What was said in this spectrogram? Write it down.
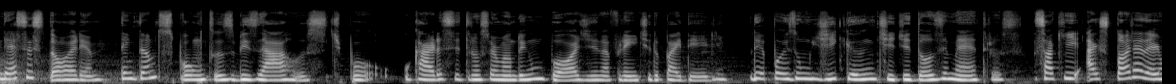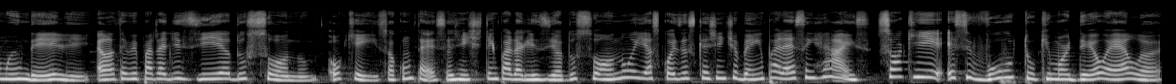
dessa história tem tantos pontos bizarros, tipo, o cara se transformando em um bode na frente do pai dele. Depois um gigante de 12 metros. Só que a história da irmã dele, ela teve paralisia do sono. Ok, isso acontece. A gente tem paralisia do sono e as coisas que a gente vê parecem reais. Só que esse vulto que mordeu ela,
